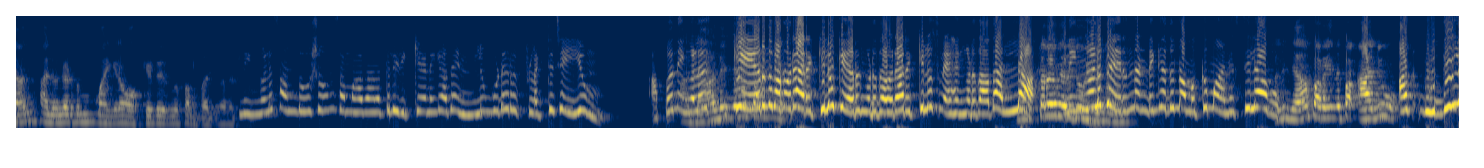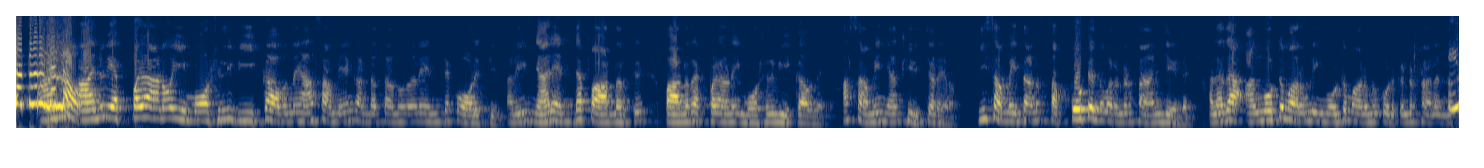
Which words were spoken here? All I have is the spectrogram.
ഞാൻ അനുവിന്റെ അടുത്ത് ഭയങ്കര ഓക്കെ ആയിട്ട് ഇരുന്ന് സംസാരിക്കുന്നതാണ് നിങ്ങൾ സന്തോഷവും സമാധാനത്തിൽ ഇരിക്കുകയാണെങ്കിൽ അത് എന്നിലും കൂടെ റിഫ്ലക്ട് ചെയ്യും. അപ്പൊ നിങ്ങൾ കേറെന്ന് പറഞ്ഞ ഒരു അര കിലോ കെയർ ഇങ്ങടുക ഒരു അര കിലോ സ്നേഹം ഇങ്ങടുക അതല്ല നിങ്ങൾ? തരുന്നുണ്ടെങ്കിൽ അത് നമുക്ക് മനസ്സിലാവും. ഞാൻ പറയുന്നത് അനു. ബുദ്ധിയില്ലാത്തവരല്ലോ അനു- എപ്പോഴാണോ ഇമോഷണലി വീക്ക് ആവുന്നത് ആ സമയം കണ്ടെത്താന്നുള്ളതാണ് എന്റെ ക്വാളിറ്റി അല്ലെങ്കിൽ ഞാൻ എന്റെ പാർട്ണർക്ക് പാർട്ണർ എപ്പോഴാണ് ഇമോഷണലി വീക്ക് ആവുന്നത് ആ സമയം ഞാൻ തിരിച്ചറിയണം. ഈ സമയത്താണ് സപ്പോർട്ട് എന്ന് പറയുന്ന ഒരു സാധനം ചെയ്യേണ്ടത്. അല്ലാതെ അങ്ങോട്ട് മാറുമ്പോൾ ഇങ്ങോട്ട് മാറുമ്പോൾ കൊടുക്കേണ്ട ഒരു സാധനം ഈ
